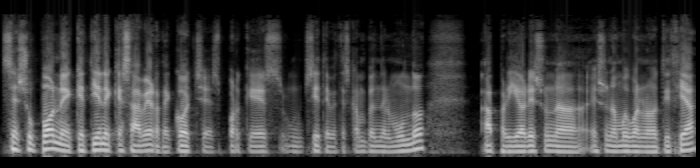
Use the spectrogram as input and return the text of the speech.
se supone que tiene que saber de coches porque es un siete veces campeón del mundo, a priori es una, es una muy buena noticia.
